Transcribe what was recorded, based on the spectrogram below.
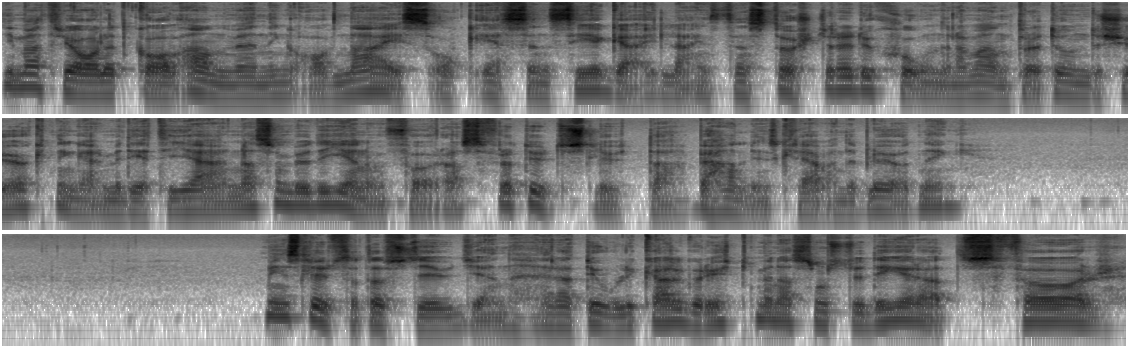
I materialet gav användning av NICE och SNC Guidelines den största reduktionen av antalet undersökningar med det till hjärna som behövde genomföras för att utesluta behandlingskrävande blödning. Min slutsats av studien är att de olika algoritmerna som studerats för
